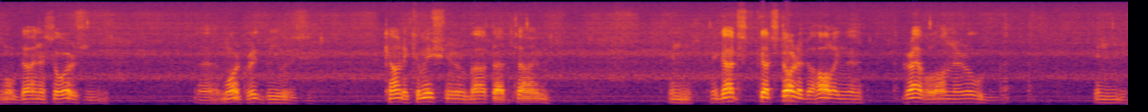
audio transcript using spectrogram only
old dinosaurs and uh, Mort Rigby was county commissioner about that time. And he got got started to hauling the gravel on the road. And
